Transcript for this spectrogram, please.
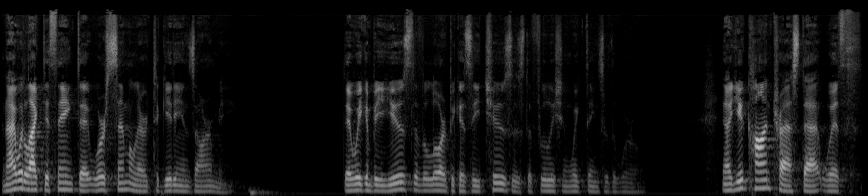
And I would like to think that we're similar to Gideon's army. That we can be used of the Lord because he chooses the foolish and weak things of the world. Now, you contrast that with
